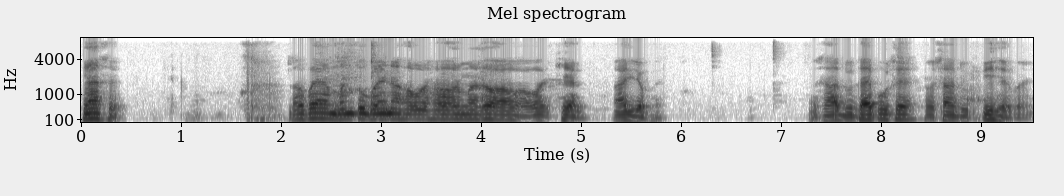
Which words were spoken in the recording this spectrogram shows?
ક્યાં છે? તો ભાઈ મંતુભાઈ ના હવે સવારમાં જો આવા ખેલ. આલ્યો ભાઈ. સાદું આપ્યું છે તો સાદું પીહે ભાઈ.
